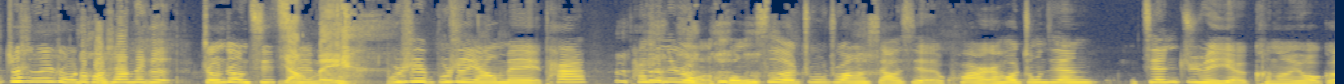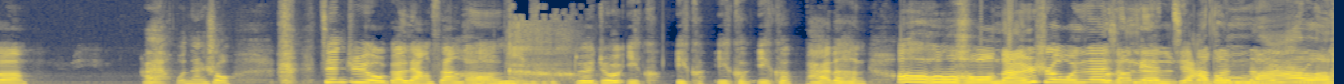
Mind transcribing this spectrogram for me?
就是那种都好像那个整整齐齐，杨梅，不是不是杨梅，它它是那种红色柱状小血块儿，然后中间间距也可能有个，哎呀，我难受，间距有个两三毫米，对，就一颗一颗一颗一颗排的很，哦，好难受，我现在想脸颊都难受麻了。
